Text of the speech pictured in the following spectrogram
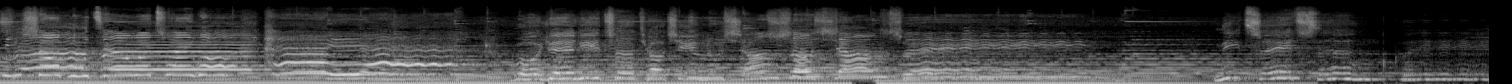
你守护着我穿过黑夜。我愿意这条情路相守相随，你最珍贵。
